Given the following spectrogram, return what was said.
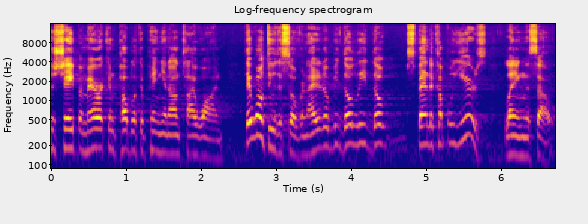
to shape American public opinion on Taiwan. They won't do this overnight. It'll be, they'll, lead, they'll spend a couple years laying this out.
